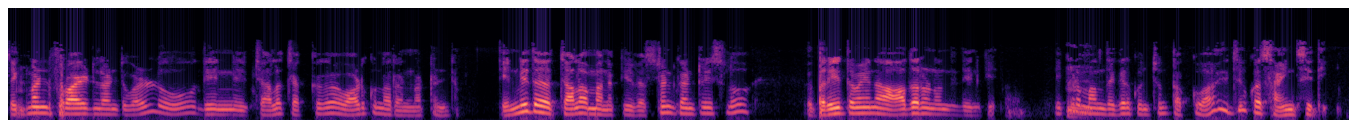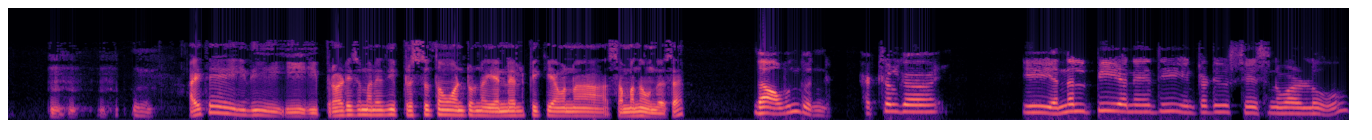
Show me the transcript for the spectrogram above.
సెగ్మెంట్ ఫ్రాయిడ్ లాంటి వాళ్ళు దీన్ని చాలా చక్కగా వాడుకున్నారు అన్నట్టు అంటే దీని మీద చాలా మనకి వెస్ట్రన్ కంట్రీస్లో విపరీతమైన ఆదరణ ఉంది దీనికి. ఇక్కడ మన దగ్గర కొంచెం తక్కువ. ఇది ఒక సైన్స్ ఇది. ఉమ్. అయితే ఇది ఈ హిప్నాటిజం అనేది ప్రస్తుతం అంటున్న ఎన్ఎల్పికి ఏమన్నా సంబంధం ఉందా సార్? ఉందండి. యాక్చువల్గా ఈ ఎన్ఎల్పి అనేది ఇంట్రడ్యూస్ చేసిన వాళ్ళు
